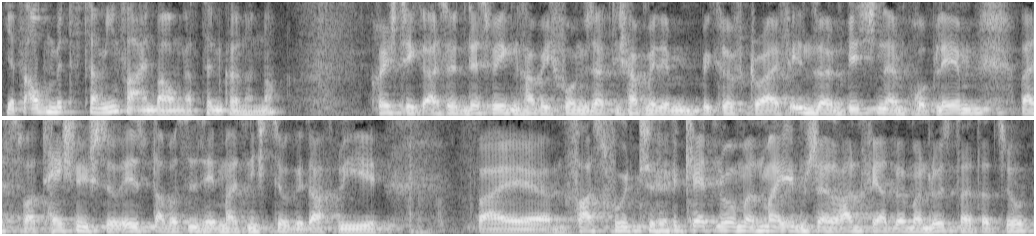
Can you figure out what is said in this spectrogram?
jetzt auch mit Terminvereinbarungen erst hin können. Ne? Richtig, also deswegen habe ich vorhin gesagt, ich habe mit dem Begriff Drive-In so ein bisschen ein Problem, weil es zwar technisch so ist, aber es ist eben halt nicht so gedacht wie bei ähm, Fastfood-Ketten, wo man mal eben schnell ranfährt, wenn man Lust hat dazu.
